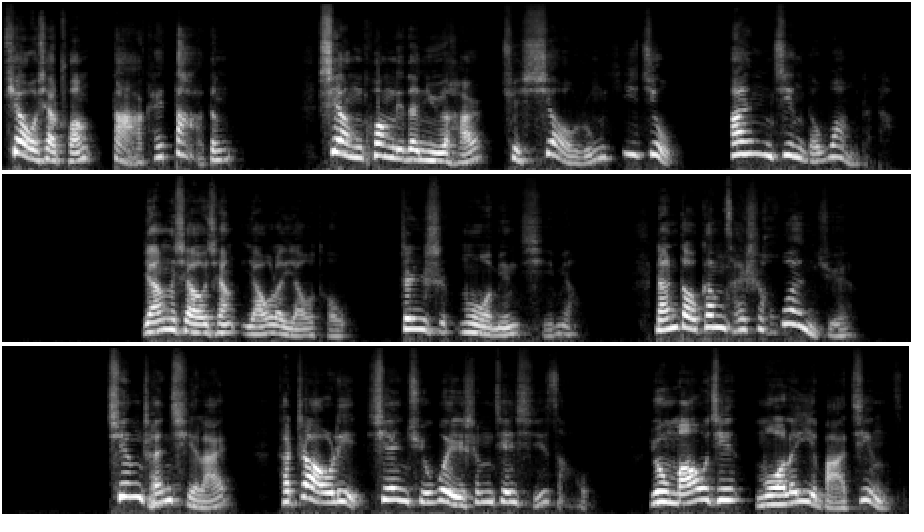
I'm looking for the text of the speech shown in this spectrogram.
跳下床，打开大灯，相框里的女孩却笑容依旧，安静地望着他。杨小强摇了摇头，真是莫名其妙，难道刚才是幻觉？清晨起来，他照例先去卫生间洗澡，用毛巾抹了一把镜子，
